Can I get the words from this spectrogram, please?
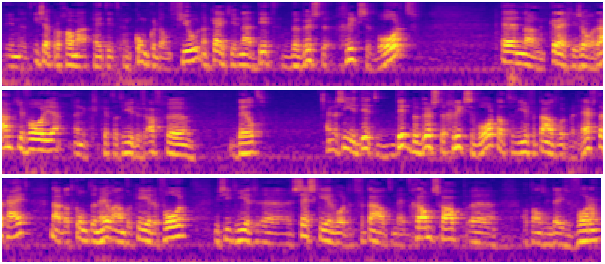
in het ISA-programma, heet dit een concordant view. Dan kijk je naar dit bewuste Griekse woord. En dan krijg je zo een raampje voor je. En ik, ik heb dat hier dus afgebeeld. En dan zie je dit, dit bewuste Griekse woord, dat hier vertaald wordt met heftigheid. Nou, dat komt een heel aantal keren voor. U ziet hier uh, zes keer wordt het vertaald met gramschap, uh, althans in deze vorm.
